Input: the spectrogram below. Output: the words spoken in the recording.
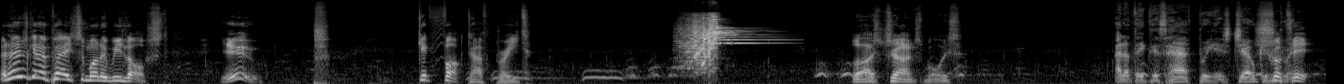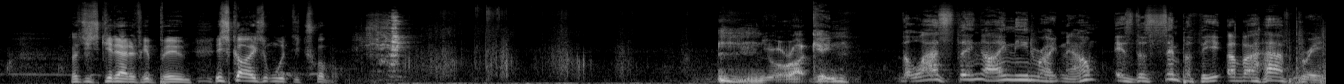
And who's gonna pay some money we lost? You? Pff, Get fucked, half breed. Last chance, boys. I don't think this half breed is joking. Shut it. Let's just get out of here, Boone. This guy isn't worth the trouble. you alright, Keaton? The last thing I need right now is the sympathy of a half breed.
